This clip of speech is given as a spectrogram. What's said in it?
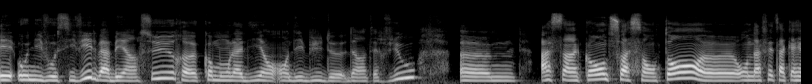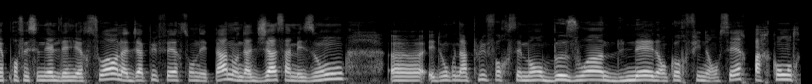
Et au niveau civil, bah, bien sûr, euh, comme on l'a dit en, début d'interview, euh, à 50, 60 ans, on a fait sa carrière professionnelle derrière soi, on a déjà pu faire son épargne, on a déjà sa maison, et donc on n'a plus forcément besoin d'une aide encore financière. Par contre,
